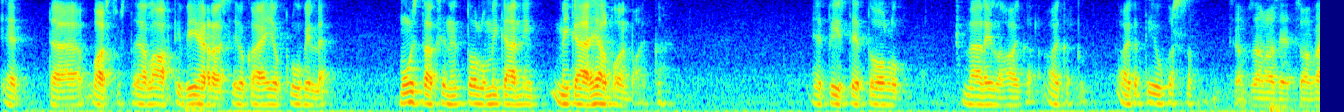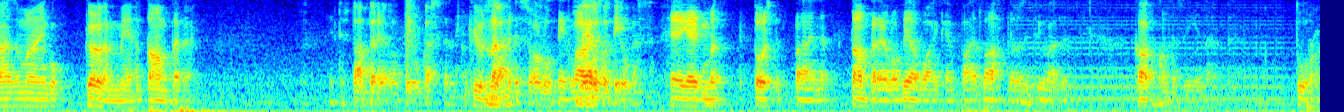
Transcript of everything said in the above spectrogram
että vastustaja Lahti vieraissa, joka ei ole klubille muistaakseni nyt ollut mikään, niin, mikään helpoin paikka. Et pisteet on ollut välillä aika, aika, aika tiukassa. Se on, sanoisin, että se on vähän semmoinen niin köyhän miehen Tampere. Että jos Tampereella on tiukassa, niin Kyllä. Lahdessa on ollut niin melko tiukassa. Ei, ei kun mä toistepäin, että Tampereella on vielä vaikeampaa, että Lahti on sitten hyvä se kakkonen siinä. Että turha,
